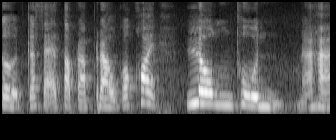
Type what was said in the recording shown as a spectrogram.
เกิดกระแสตอบรับเราก็ค่อยลงทุนนะคะ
